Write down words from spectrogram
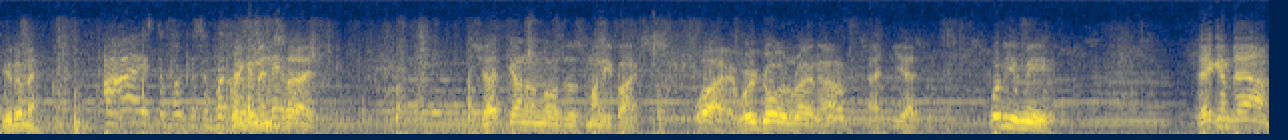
Get him in. Take him inside. Shotgun unload those money boxes. Why? We're going right out. Not yet. What do you mean? Take him down.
